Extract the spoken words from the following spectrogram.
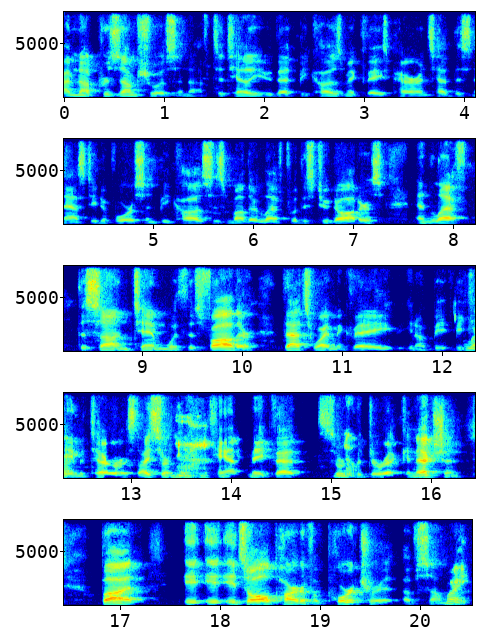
I'm not presumptuous enough to tell you that because McVeigh's parents had this nasty divorce and because his mother left with his two daughters and left the son Tim with his father, that's why McVeigh, you know, be, became right. a terrorist. I certainly can't make that sort no. of a direct connection, but it, it, it's all part of a portrait of someone right.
